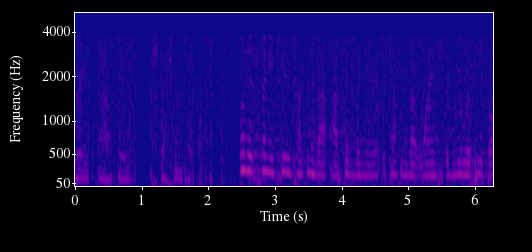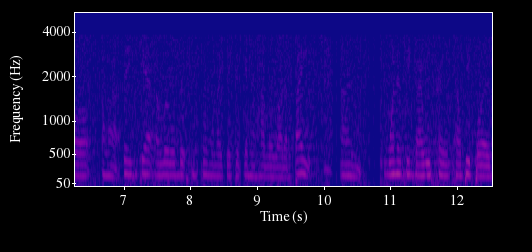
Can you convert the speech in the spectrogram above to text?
great acid structure and profile. Well, it's funny too, talking about acid when you're talking about wines for newer people, uh, they get a little bit concerned like if they're going to have a lot of bite. Um, one of the things I always try to tell people is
